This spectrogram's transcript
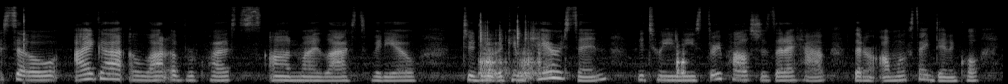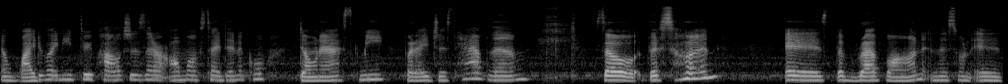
So I got a lot of requests on my last video to do a comparison between these three polishes that I have that are almost identical. And why do I need three polishes that are almost identical? Don't ask me, but I just have them. So this one is the Revlon, and this one is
